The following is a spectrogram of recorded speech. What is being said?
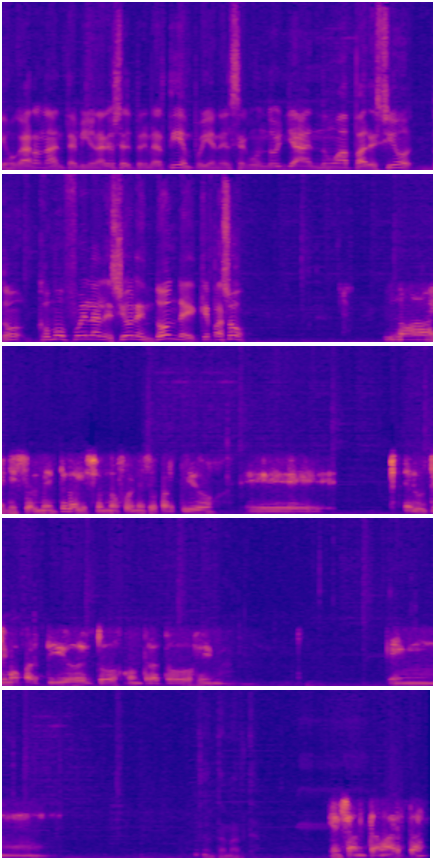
que jugaron ante Millonarios el primer tiempo y en el segundo ya no apareció. ¿Cómo fue la lesión? ¿En dónde? ¿Qué pasó? No, inicialmente la lesión no fue en ese partido. Eh, el último partido del todos contra todos en en Santa Marta. En Santa Marta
